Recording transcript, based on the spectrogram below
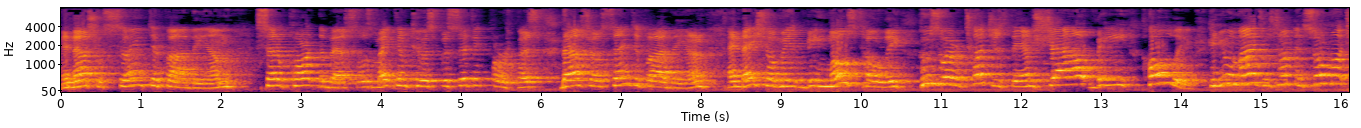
and thou shalt sanctify them set apart the vessels, make them to a specific purpose. Thou shalt sanctify them, and they shall be most holy. Whosoever touches them shall be holy. Can you imagine something so much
